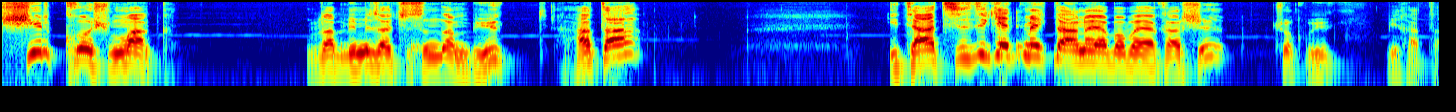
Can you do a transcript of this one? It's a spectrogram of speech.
Şirk koşmak Rabbimiz açısından büyük hata, itaatsizlik etmek de anaya babaya karşı çok büyük bir hata.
